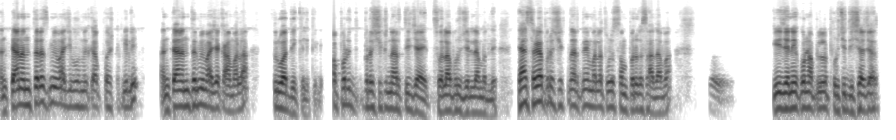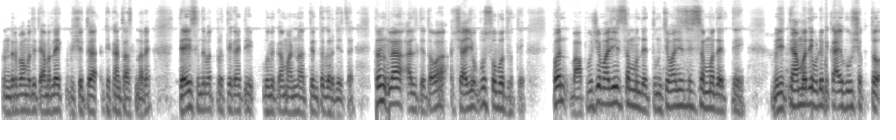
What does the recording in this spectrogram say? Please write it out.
आणि त्यानंतरच मी माझी भूमिका स्पष्ट केली आणि त्यानंतर मी माझ्या कामाला सुरुवात देखील केली. प्रॉपर प्रशिक्षणार्थी जे आहेत सोलापूर जिल्ह्यामधले त्या सगळ्या प्रशिक्षणार्थीने मला थोडा संपर्क साधावा. हो. की जेणेकरून आपल्याला पुढची दिशाच्या संदर्भामध्ये त्यामधला एक विषय त्या ठिकाणचा असणार आहे. त्याही संदर्भात प्रत्येकाने ती भूमिका मांडणं अत्यंत गरजेचं आहे. कारण मला आलते तेव्हा शहाजी बापू सोबत होते. पण बापूचे माझे संबंध आहेत तुमचे माझे जे संबंध आहेत ते. म्हणजे त्यामध्ये एवढे काय होऊ शकतं?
